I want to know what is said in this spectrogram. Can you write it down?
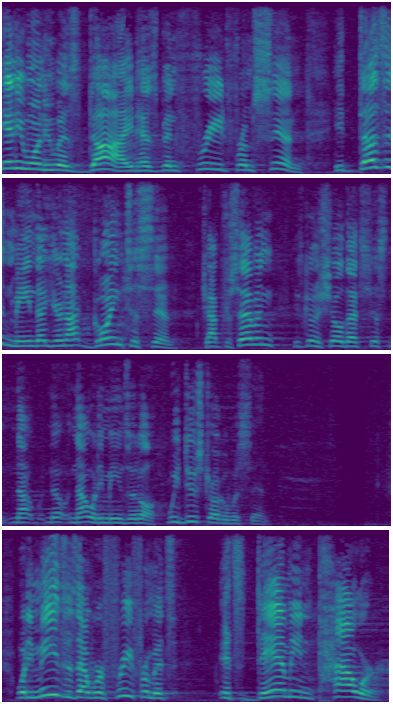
Anyone who has died has been freed from sin. He doesn't mean that you're not going to sin. Chapter 7, he's going to show that's just not, no, not what he means at all. We do struggle with sin. What he means is that we're free from its, its damning power.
